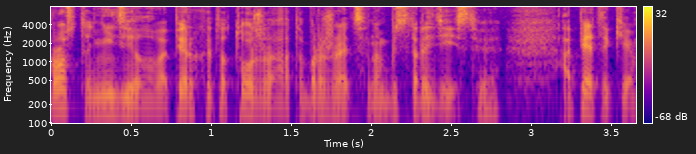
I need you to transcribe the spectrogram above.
просто не делаю. Во-первых, это тоже отображается на быстродействие. Опять-таки,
